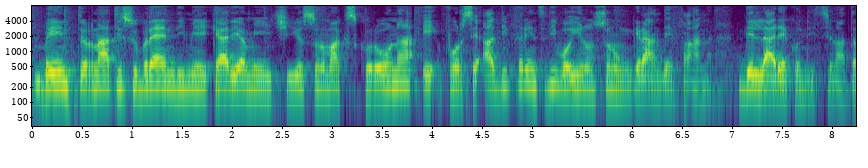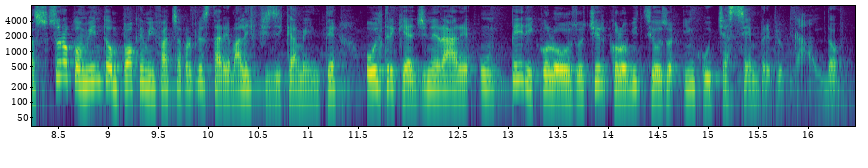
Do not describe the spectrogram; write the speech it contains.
Bentornati su Brandy miei cari amici, io sono Max Corona e forse a differenza di voi io non sono un grande fan dell'aria condizionata, sono convinto un po' che mi faccia proprio stare male fisicamente, oltre che a generare un pericoloso circolo vizioso in cui c'è sempre più caldo.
